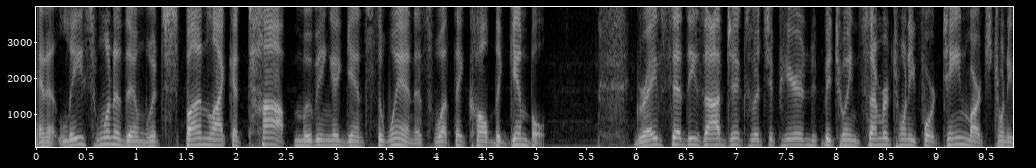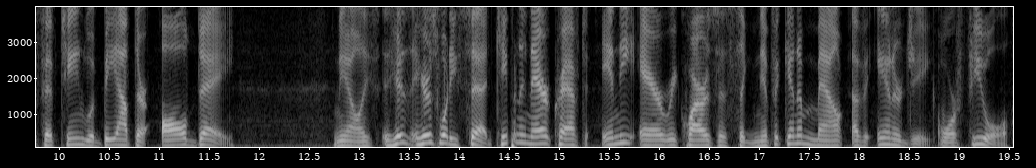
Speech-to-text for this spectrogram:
and at least one of them which spun like a top moving against the wind. It's what they called the gimbal. Graves said these objects, which appeared between summer 2014 March 2015, would be out there all day. Now, here's, here's what he said Keeping an aircraft in the air requires a significant amount of energy or fuel.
